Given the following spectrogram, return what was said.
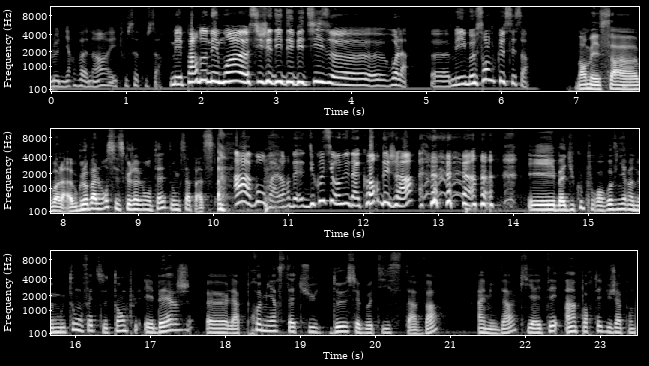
le nirvana et tout ça, tout ça. Mais pardonnez-moi si j'ai dit des bêtises, euh, voilà. Euh, mais il me semble que c'est ça. non mais ça, voilà, globalement c'est ce que j'avais en tête, donc ça passe. Ah bon, bah alors du coup si on est d'accord déjà. Et bah du coup, pour en revenir à nos moutons, en fait, ce temple héberge euh, la première statue de ce Bodhisattva, Amida, qui a été importée du Japon,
